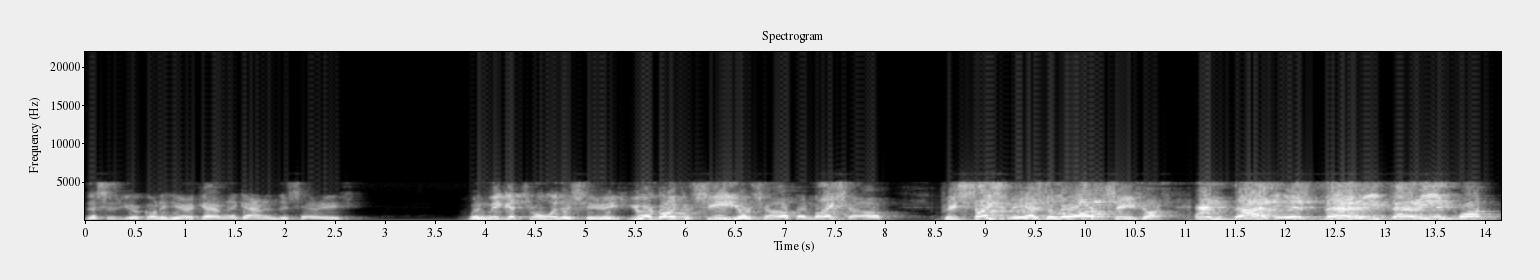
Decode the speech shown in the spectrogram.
this is you're going to hear again and again in this series. When we get through with this series, you're going to see yourself and myself precisely as the Lord sees us. And that is very, very important.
